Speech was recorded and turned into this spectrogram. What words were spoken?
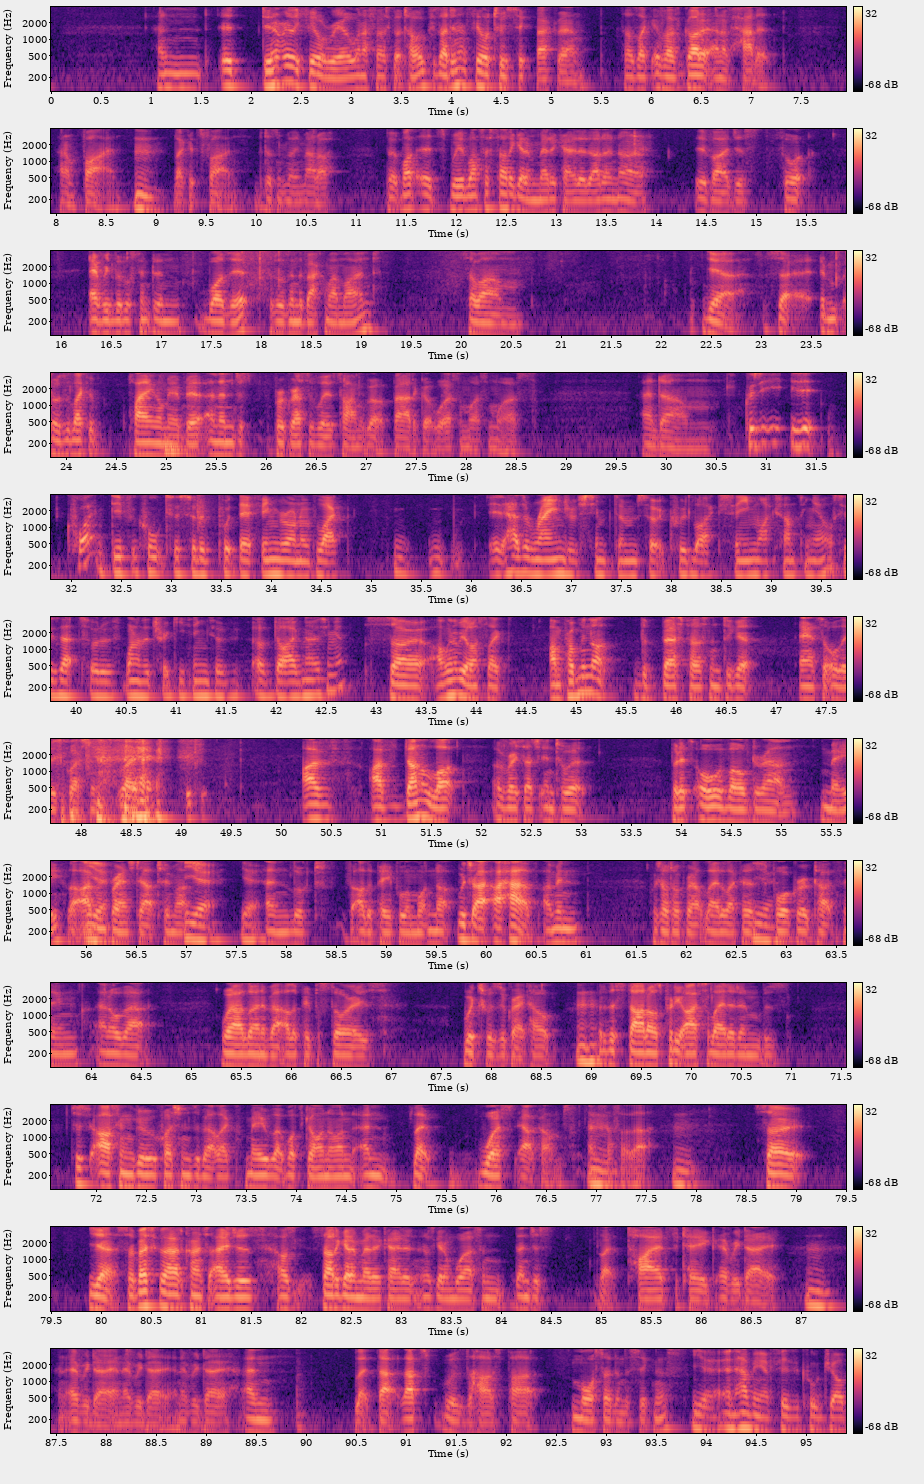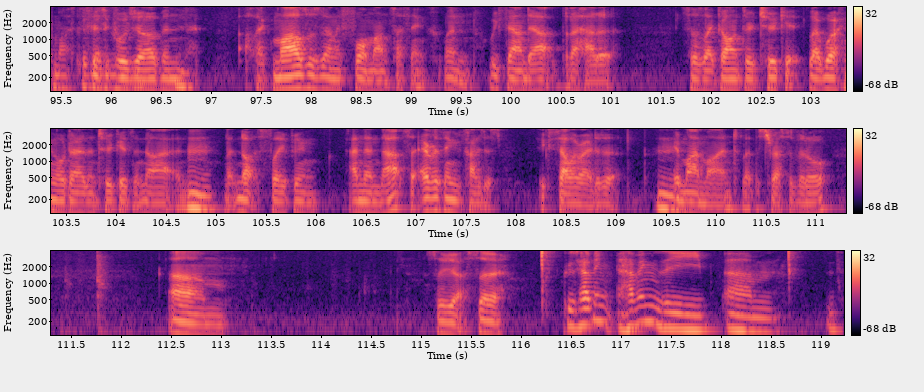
And it didn't really feel real when I first got told because I didn't feel too sick back then. So I was like, if I've got it and I've had it, and I'm fine, mm. like it's fine. It doesn't really matter. But what it's weird once I started getting medicated. I don't know if I just thought every little symptom was it because it was in the back of my mind. So um. Yeah, so it, it was like playing on me a bit, and then just progressively as time got bad, it got worse and worse and worse. And um, Because is it quite difficult to sort of put their finger on of like it has a range of symptoms, so it could like seem like something else. Is that sort of one of the tricky things of of diagnosing it? So I'm gonna be honest, like I'm probably not the best person to get answer all these questions. like I've I've done a lot of research into it, but it's all evolved around me. Like I haven't Yeah. branched out too much yeah, yeah, and looked for other people and whatnot, which I, I have. I'm in, which I'll talk about later, like a Yeah. support group type thing and all that, where I learn about other people's stories, which was a great help. Mhm. But at the start, I was pretty isolated and was just asking Google questions about like maybe like what's going on and like worst outcomes and Mm. stuff like that. Mm. So, yeah. So basically, I had Crohn's ages. I was started getting medicated and it was getting worse, and then just like tired, fatigue every day Mm. and every day and every day and every day, and like that. That's was the hardest part, more so than the sickness. Yeah, and having a physical job must have Physical been, job and like Miles was only four months, I think, when we found out that I had it. So I was like going through two kids, like working all day, then two kids at night, and Mm. like not sleeping and then that. So everything kind of just accelerated it Mm. in my mind, like the stress of it all. Um. So yeah, so Because having having the um,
